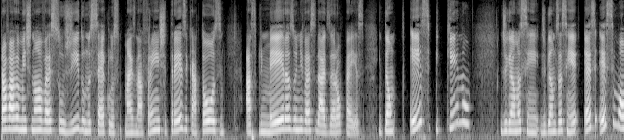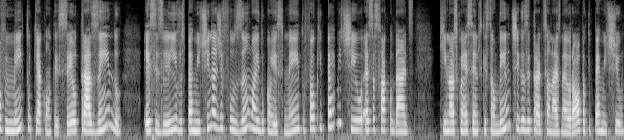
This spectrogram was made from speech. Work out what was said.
provavelmente não houvesse surgido nos séculos mais na frente, 13 e 14, as primeiras universidades europeias. Então, esse pequeno, digamos assim, digamos assim, esse, esse movimento que aconteceu, trazendo esses livros, permitindo a difusão aí do conhecimento, foi o que permitiu essas faculdades que nós conhecemos que são bem antigas e tradicionais na Europa, que permitiu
